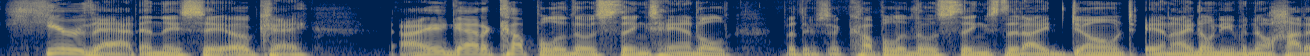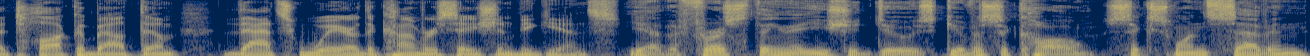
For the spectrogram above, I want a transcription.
hear that and they say, okay, I got a couple of those things handled, but there's a couple of those things that I don't, and I don't even know how to talk about them. That's where the conversation begins. Yeah, the first thing that you should do is give us a call, 617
